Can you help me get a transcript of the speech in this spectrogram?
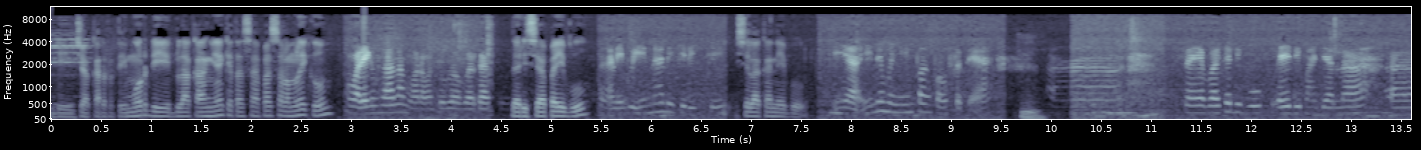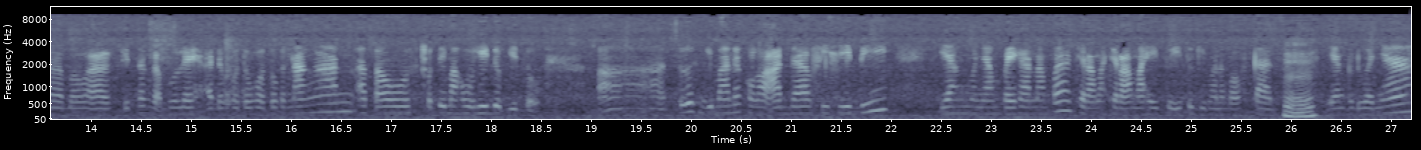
di Jakarta Timur. Di belakangnya kita sapa Assalamualaikum. Waalaikumsalam warahmatullahi wabarakatuh. Dari siapa Ibu? Ibu Ina di Cirici. Silakan Ibu. Iya, ini menyimpang Pak Ustadz ya. Hmm. Uh, saya baca di buku eh di majalah uh, bahwa kita nggak boleh ada foto-foto kenangan atau seperti makhluk hidup gitu. Uh, terus gimana kalau ada VCD yang menyampaikan apa ceramah-ceramah itu itu gimana Pak Ustad? Hmm. Yang keduanya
